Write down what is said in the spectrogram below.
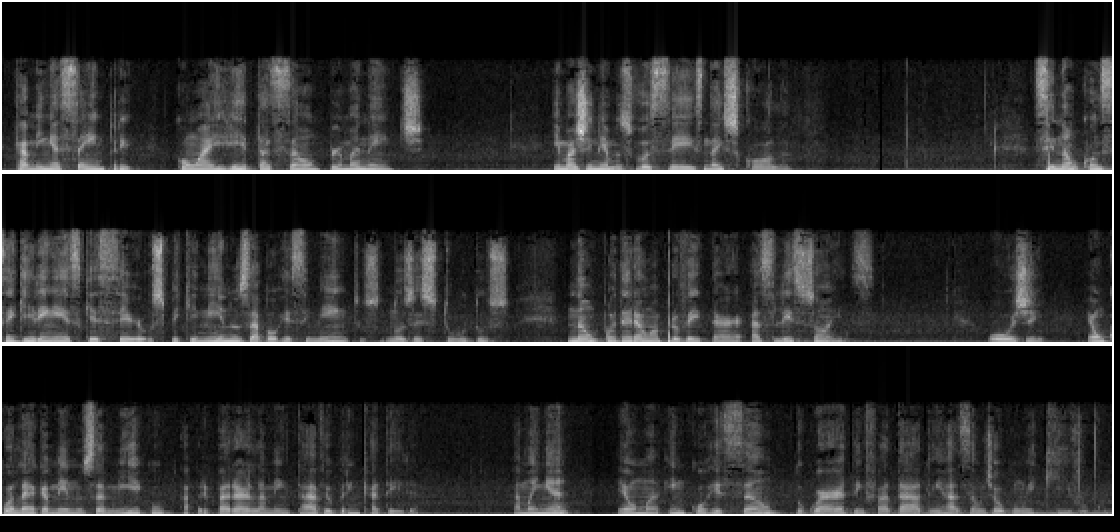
caminha sempre com a irritação permanente. Imaginemos vocês na escola. Se não conseguirem esquecer os pequeninos aborrecimentos nos estudos, não poderão aproveitar as lições. Hoje, é um colega menos amigo a preparar lamentável brincadeira. Amanhã é uma incorreção do guarda enfadado em razão de algum equívoco.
